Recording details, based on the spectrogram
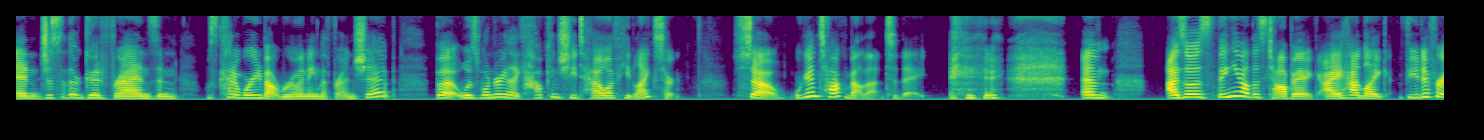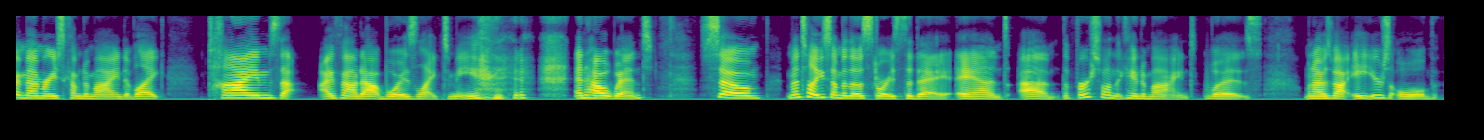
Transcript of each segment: And just that they're good friends, and was kind of worried about ruining the friendship, but was wondering, like, how can she tell if he likes her? So, we're going to talk about that today. and as I was thinking about this topic, I had like a few different memories come to mind of like times that I found out boys liked me and how it went. So I'm gonna tell you some of those stories today. And um, the first one that came to mind was when I was about eight years old,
